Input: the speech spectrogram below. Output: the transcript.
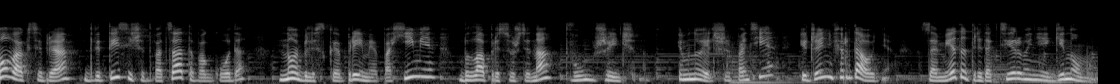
октября 2020 года Нобелевская премия по химии была присуждена двум женщинам – Эммануэль Шерпантье и Дженнифер Даудни за метод редактирования генома.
